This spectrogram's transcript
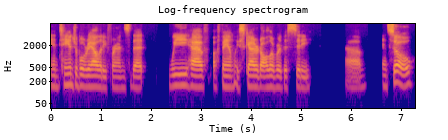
and tangible reality, friends, that we have a family scattered all over this city. Um, and so,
